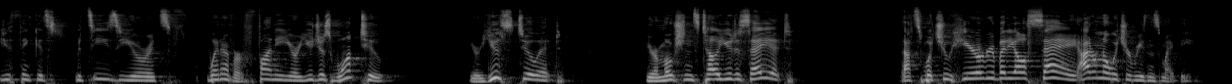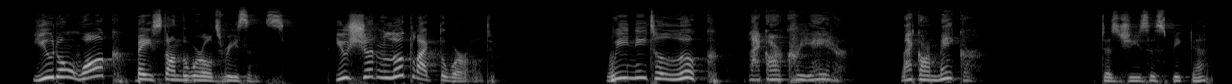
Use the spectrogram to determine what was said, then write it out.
you think it's it's easy or it's whatever, funny or you just want to. You're used to it. Your emotions tell you to say it. That's what you hear everybody else say. I don't know what your reasons might be. You don't walk based on the world's reasons. You shouldn't look like the world. We need to look like our Creator, like our Maker. Does Jesus speak death?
